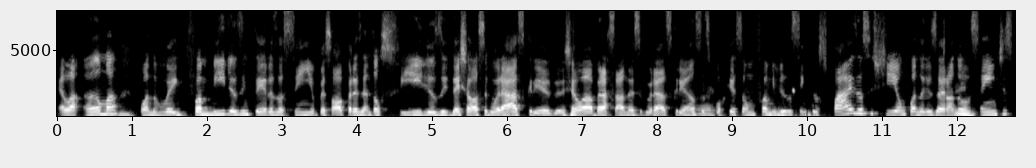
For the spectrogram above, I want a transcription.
Ela ama uhum. quando vem famílias inteiras assim, e o pessoal apresenta os filhos e deixa ela segurar as crianças, deixa ela abraçar, né? Segurar as crianças, é. porque são famílias uhum. assim que os pais assistiam quando eles eram adolescentes.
